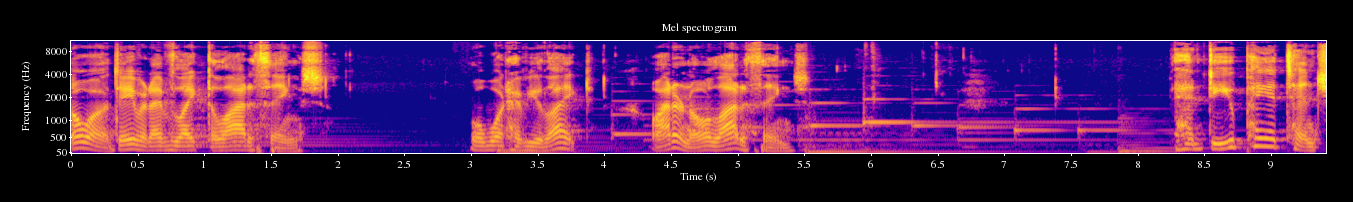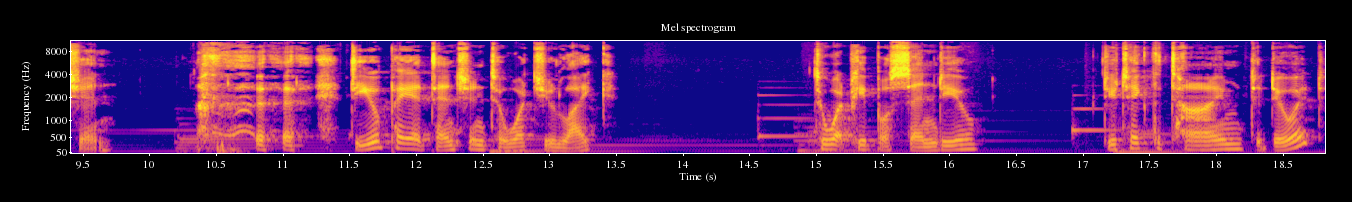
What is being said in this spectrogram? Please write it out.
Oh, well, David, I've liked a lot of things. Well, what have you liked? Well, I don't know, a lot of things. Do you pay attention Do you pay attention to what you like? To what people send you? Do you take the time to do it?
